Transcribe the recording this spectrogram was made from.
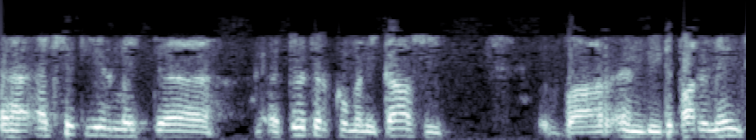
Uh, ek sit hier met 'n uh, Twitter kommunikasie waarin die departement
